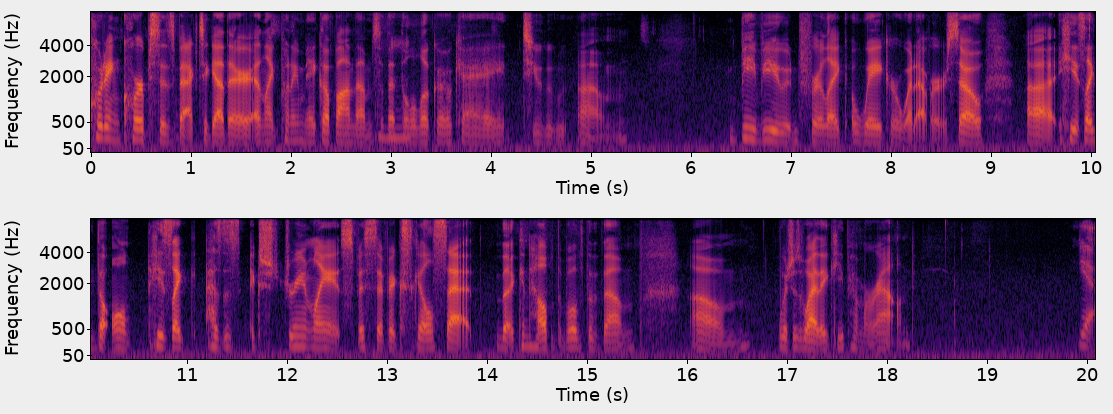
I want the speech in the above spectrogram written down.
putting corpses back together and like putting makeup on them so that they'll look okay to um, be viewed for like a wake or whatever. So uh, he's like the old he's like has this extremely specific skill set that can help the both of them, um, which is why they keep him around. yeah.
